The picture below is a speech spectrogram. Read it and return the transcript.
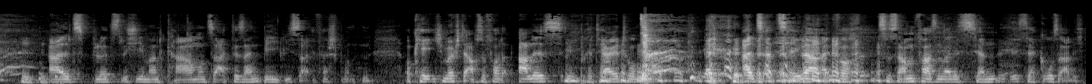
als plötzlich jemand kam und sagte, sein Baby sei verschwunden. Okay, ich möchte ab sofort alles im Präteritum als Erzähler einfach zusammenfassen, weil das ist ja, ist ja großartig.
